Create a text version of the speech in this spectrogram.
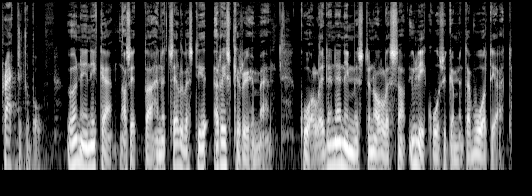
practicable. Örnin ikä asettaa hänet selvästi riskiryhmään, kuolleiden enemmistön ollessa yli 60-vuotiaita.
